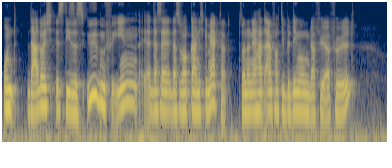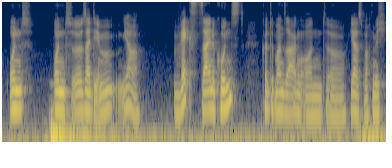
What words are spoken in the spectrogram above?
Und dadurch ist dieses Üben für ihn, dass er das überhaupt gar nicht gemerkt hat, sondern er hat einfach die Bedingungen dafür erfüllt und, und äh, seitdem, ja, wächst seine Kunst, könnte man sagen. Und äh, ja, das macht mich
